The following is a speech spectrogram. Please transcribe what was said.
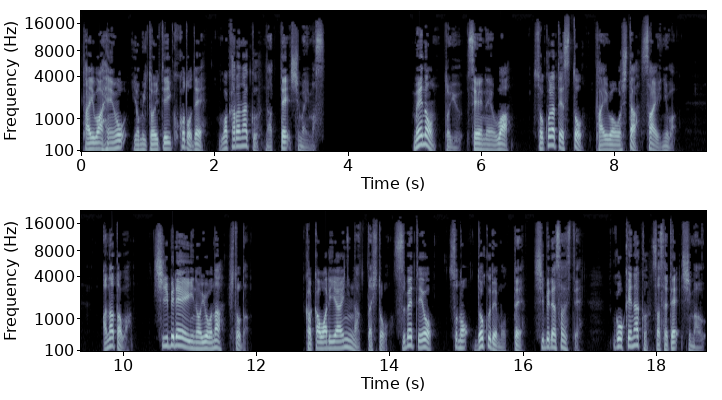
対話編を読み解いていくことでわからなくなってしまいます。メノンという青年は、ソクラテスと対話をした際には、あなたはシビレイのような人だ。関わり合いになった人すべてをその毒でもって痺れさせて動けなくさせてしまう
